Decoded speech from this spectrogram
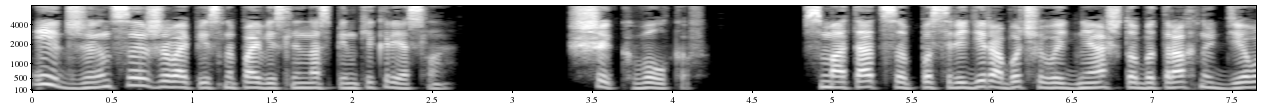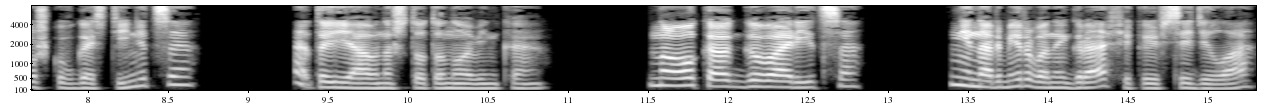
и джинсы живописно повисли на спинке кресла. Шик, Волков. Смотаться посреди рабочего дня, чтобы трахнуть девушку в гостинице? Это явно что-то новенькое. Но, как говорится, ненормированный график и все дела.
